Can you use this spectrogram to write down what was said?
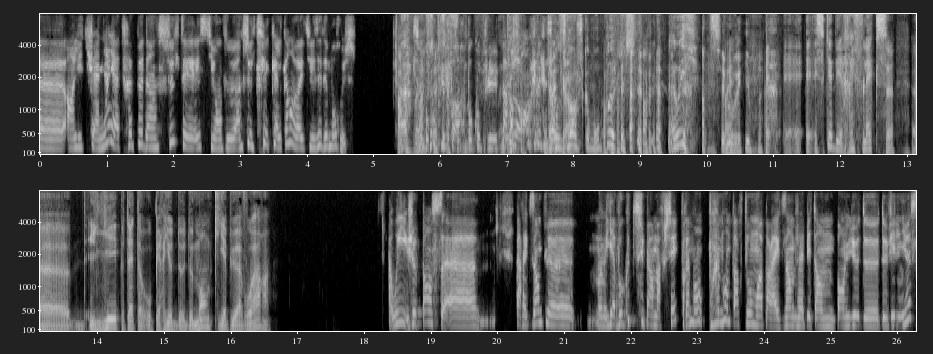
euh, en lituanien, il y a très peu d'insultes et si on veut insulter quelqu'un, on va utiliser des mots russes. Ah, Ils sont beaucoup plus forts, beaucoup plus parlants. en quelque sorte. On se venge comme on peut. Ah oui. C'est Ouais. horrible. Est-ce qu'il y a des réflexes euh, liés peut-être aux périodes de, de manque qu'il y a pu avoir Oui, je pense, euh, par exemple, euh, il y a beaucoup de supermarchés, vraiment, vraiment partout. Moi, par exemple, j'habite en banlieue de, Vilnius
